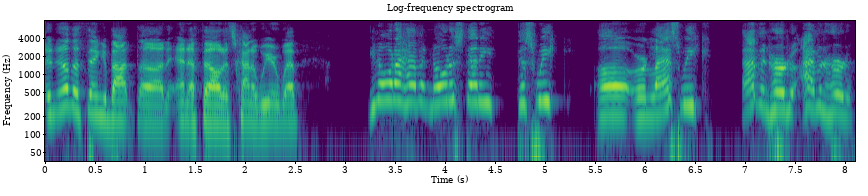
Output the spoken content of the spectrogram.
another thing about uh, the NFL that's kind of weird, Web. You know what I haven't noticed any this week uh, or last week? I haven't heard. I haven't heard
